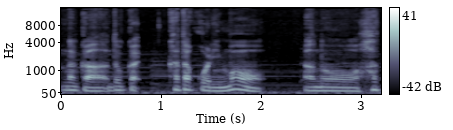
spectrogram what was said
なんかどっか肩こりもあの張っ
